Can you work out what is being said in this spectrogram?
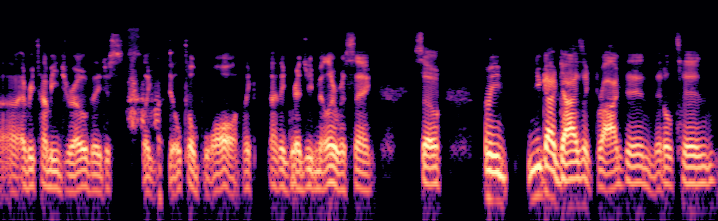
Uh, every time he drove, they just like built a wall. Like I think Reggie Miller was saying. So, I mean, you got guys like Brogdon, Middleton,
